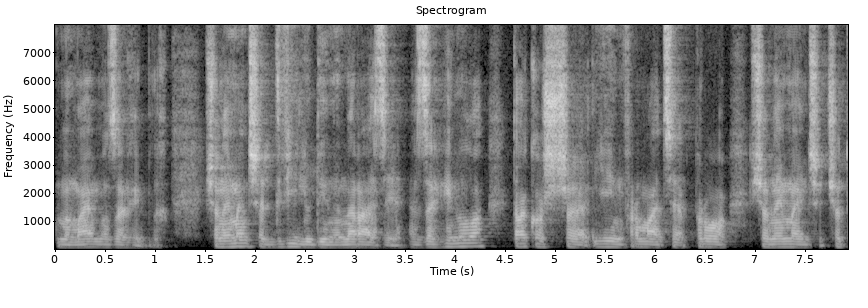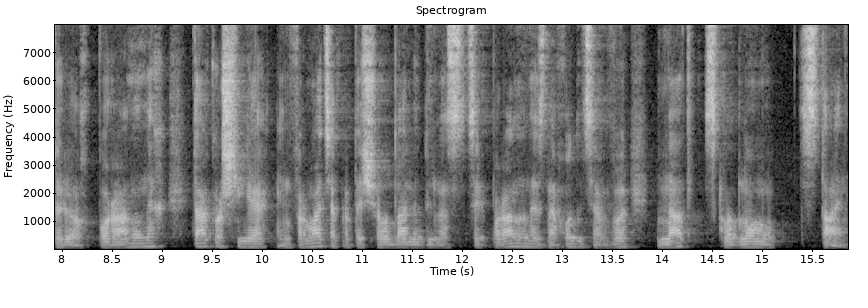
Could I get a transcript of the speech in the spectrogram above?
ми маємо загиблих. Щонайменше дві людини наразі загинуло. Також е, є інформація про щонайменше чотирьох поранених. Також є інформація про те, що одна людина з цих поранених знаходиться в надскладному стані.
